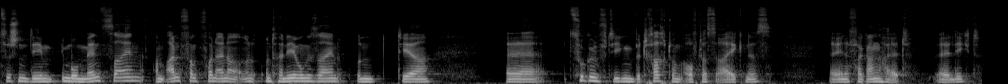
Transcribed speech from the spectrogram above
zwischen dem im Moment sein, am Anfang von einer Unternehmung sein und der äh, zukünftigen Betrachtung auf das Ereignis äh, in der Vergangenheit äh, liegt.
